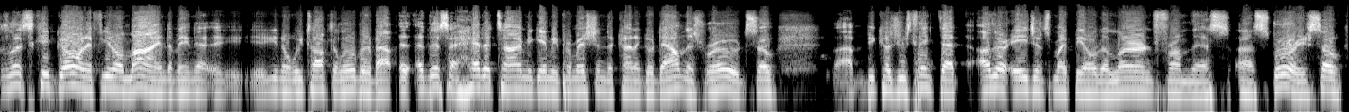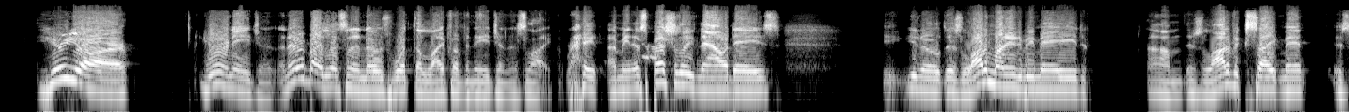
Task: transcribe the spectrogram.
let's keep going if you don't mind. I mean, uh, you know, we talked a little bit about uh, this ahead of time. You gave me permission to kind of go down this road. So, uh, because you think that other agents might be able to learn from this uh, story. So, here you are you're an agent, and everybody listening knows what the life of an agent is like, right? I mean, especially nowadays, you know, there's a lot of money to be made. Um, there's a lot of excitement. There's,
